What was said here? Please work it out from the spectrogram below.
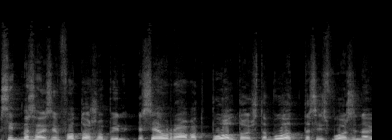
sitten mä sain sen Photoshopin ja seuraavat puolitoista vuotta, siis vuosina 95-96,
